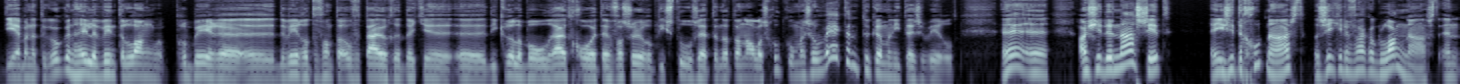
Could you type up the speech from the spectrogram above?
die hebben natuurlijk ook een hele winter lang proberen de wereld ervan te overtuigen dat je die krullenbol eruit gooit en Vasseur op die stoel zet en dat dan alles goed komt. Maar zo werkt het natuurlijk helemaal niet deze wereld. Hè? als je ernaast zit, en je zit er goed naast, dan zit je er vaak ook lang naast. En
